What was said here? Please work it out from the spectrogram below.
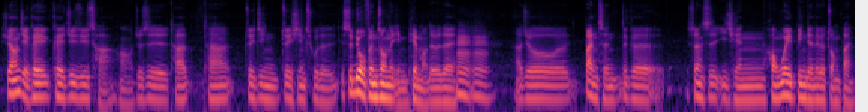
学长姐可以可以继续查啊、哦，就是他他最近最新出的是六分钟的影片嘛，对不对？嗯嗯，他就扮成那个算是以前红卫兵的那个装扮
